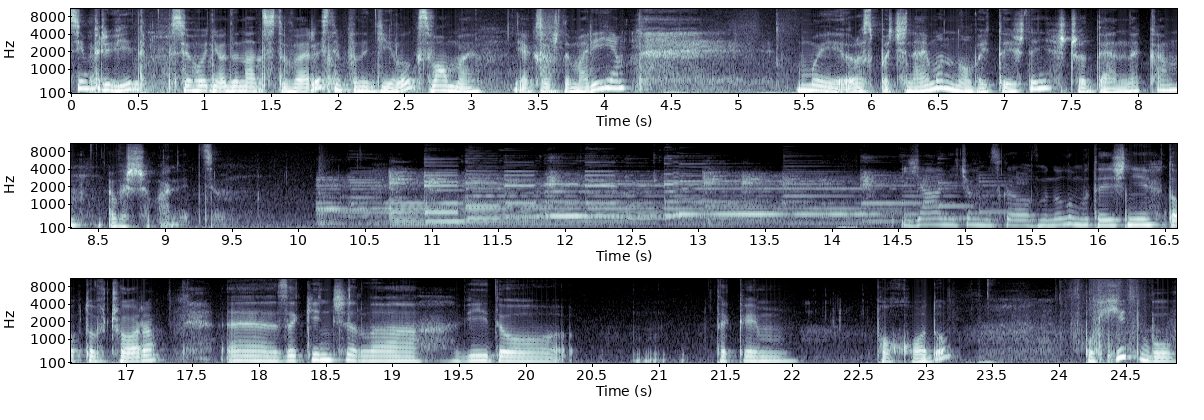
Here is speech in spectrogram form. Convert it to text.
Всім привіт! Сьогодні 11 вересня, понеділок. З вами, як завжди, Марія. Ми розпочинаємо новий тиждень щоденника вишивальниці. Я нічого не сказала в минулому тижні, тобто вчора. Е, закінчила відео таким походом. Похід був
